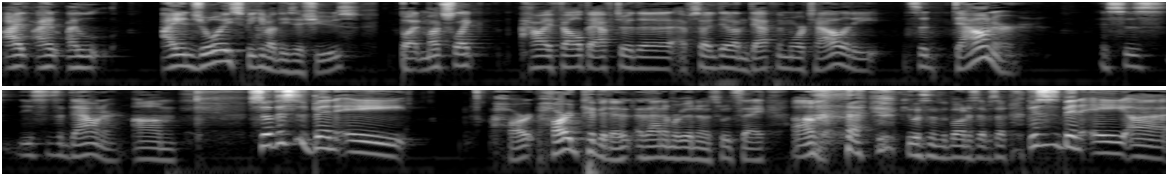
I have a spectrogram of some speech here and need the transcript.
I I I I enjoy speaking about these issues, but much like how I felt after the episode I did on death and mortality, it's a downer. This is this is a downer. Um, so this has been a hard hard pivot, as Adam Rabinowitz would say. Um, if you listen to the bonus episode, this has been a uh,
